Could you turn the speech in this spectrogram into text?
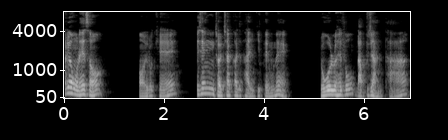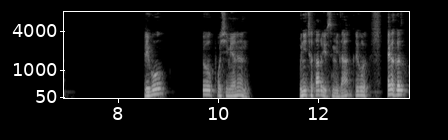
활용을 해서 어, 이렇게 회생 절차까지 다 있기 때문에 요걸로 해도 나쁘지 않다. 그리고 쭉 보시면은 문의처 따로 있습니다. 그리고 제가 그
